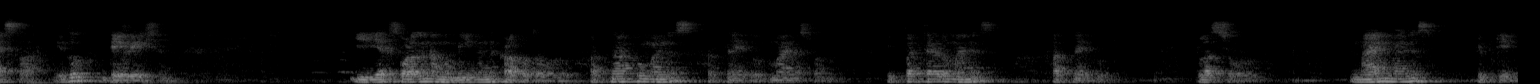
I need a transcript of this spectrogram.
X R ಇದು ಡೇವಿಯೇಷನ್ ಈ ಎಕ್ಸ್ ಒಳಗೆ ನಮ್ಮ ಮೀನನ್ನು ಕಳ್ಕೊತಬೋದು ಹದಿನಾಲ್ಕು ಮೈನಸ್ ಹದಿನೈದು ಮೈನಸ್ ಒನ್ ಇಪ್ಪತ್ತೆರಡು ಮೈನಸ್ ಹದಿನೈದು. ಪ್ಲಸ್ ಏಳು. Nine minus fifteen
